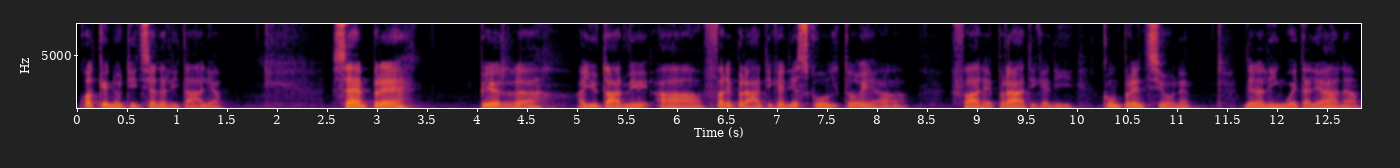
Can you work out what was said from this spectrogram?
qualche notizia dall'Italia. Sempre per uh, aiutarvi a fare pratica di ascolto e a fare pratica di comprensione della lingua italiana.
